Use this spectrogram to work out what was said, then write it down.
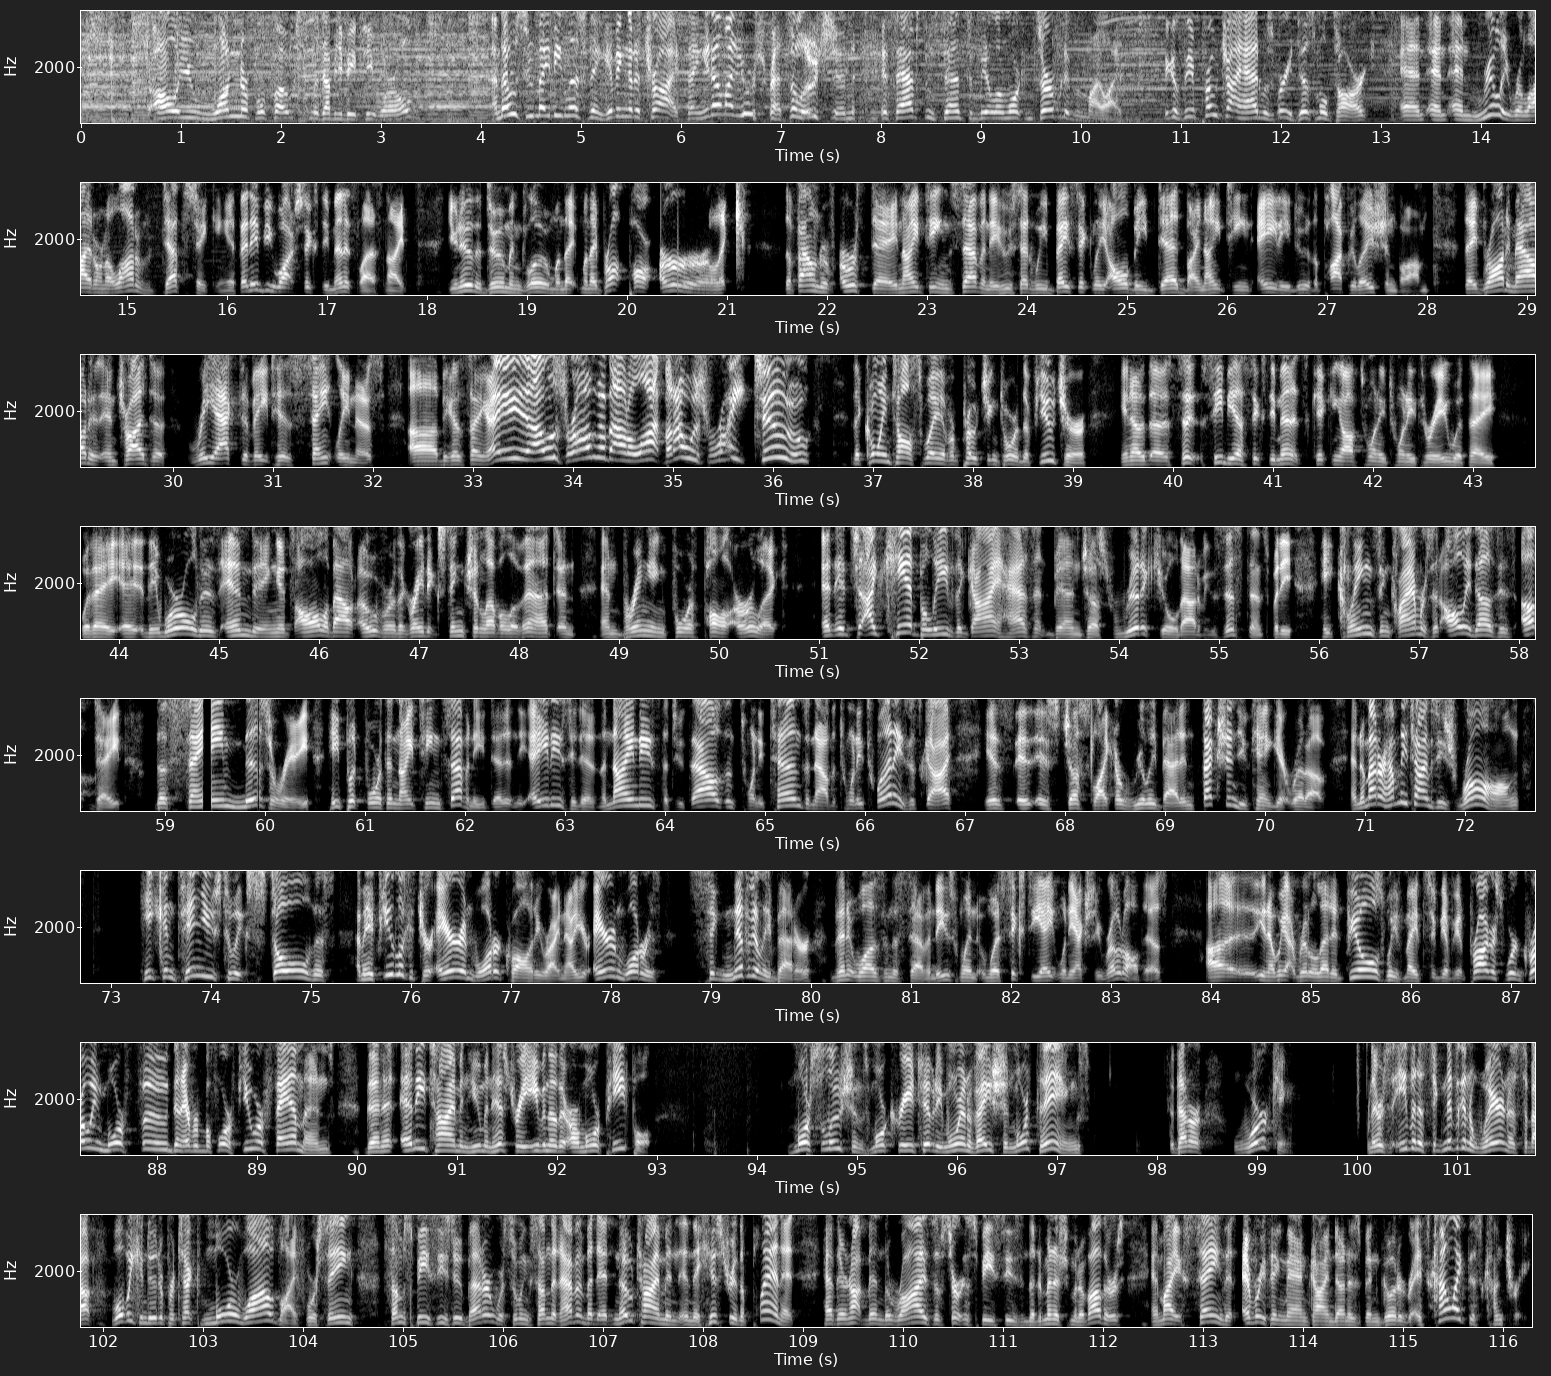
to all you wonderful folks in the WBT world. And those who may be listening, giving it a try, saying, you know, my New Year's resolution is to have some sense and be a little more conservative in my life. Because the approach I had was very dismal, dark, and and and really relied on a lot of death shaking. If any of you watched 60 Minutes last night, you knew the doom and gloom when they when they brought Paul Ehrlich the founder of Earth Day 1970, who said we basically all be dead by 1980 due to the population bomb. They brought him out and, and tried to reactivate his saintliness uh, because saying, hey, I was wrong about a lot, but I was right too. The coin toss way of approaching toward the future. You know, the C- CBS 60 Minutes kicking off 2023 with a with a, a, the world is ending it's all about over the great extinction level event and and bringing forth paul ehrlich and it's I can't believe the guy hasn't been just ridiculed out of existence, but he he clings and clamors, and all he does is update the same misery he put forth in 1970. He did it in the 80s, he did it in the 90s, the 2000s, 2010s, and now the 2020s. This guy is, is is just like a really bad infection you can't get rid of. And no matter how many times he's wrong, he continues to extol this. I mean, if you look at your air and water quality right now, your air and water is significantly better than it was in the 70s when was 68 when he actually wrote all this. Uh, you know, we got rid of leaded fuels. We've made significant progress. We're growing more food than ever before, fewer famines than at any time in human history, even though there are more people, more solutions, more creativity, more innovation, more things that are working there's even a significant awareness about what we can do to protect more wildlife. We're seeing some species do better. We're seeing some that haven't, but at no time in, in the history of the planet have there not been the rise of certain species and the diminishment of others. And my saying that everything mankind done has been good or great, it's kind of like this country.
